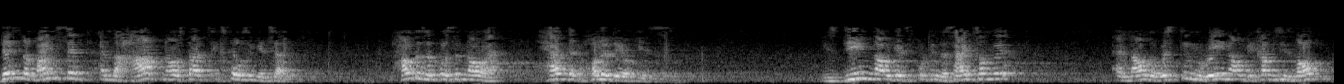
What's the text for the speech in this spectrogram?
then the mindset and the heart now starts exposing itself. How does a person now have that holiday of his? His deen now gets put in the side somewhere, and now the Western way now becomes his norm.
